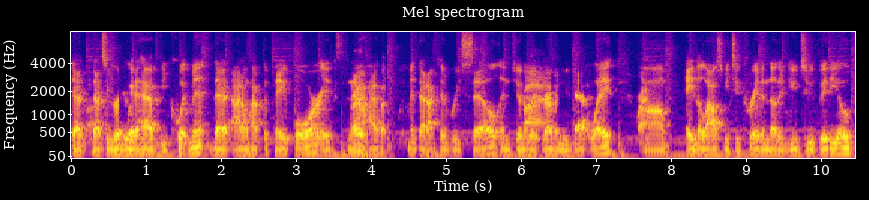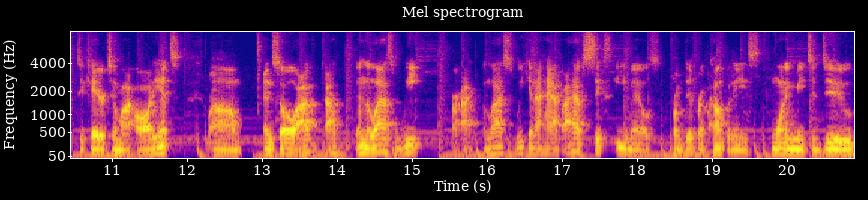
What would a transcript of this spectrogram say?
that that's a great way to have equipment that I don't have to pay for. It's now I have equipment that I could resell and generate right. revenue that way. Right. Um, it allows me to create another YouTube video to cater to my audience. Right. Um, and so I've, I've, in the last week or I, last week and a half, I have six emails from different companies wanting me to do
